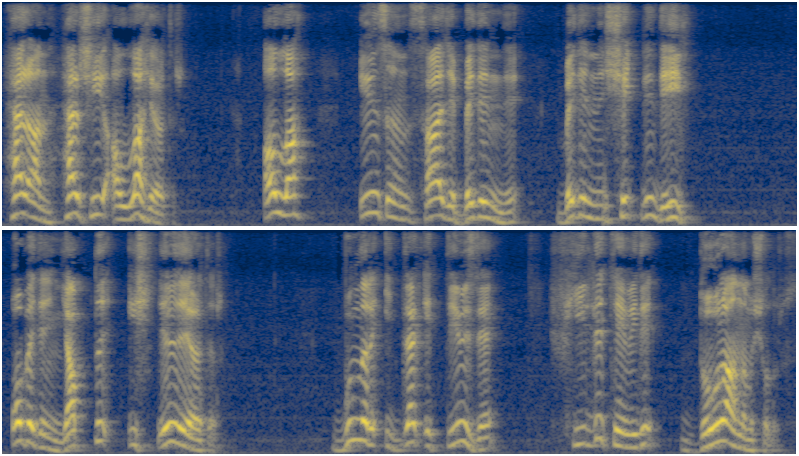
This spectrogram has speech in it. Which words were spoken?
her an her şeyi Allah yaratır. Allah insanın sadece bedenini, bedeninin şeklini değil, o bedenin yaptığı işleri de yaratır. Bunları idrak ettiğimizde fiilde tevhidi doğru anlamış oluruz.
